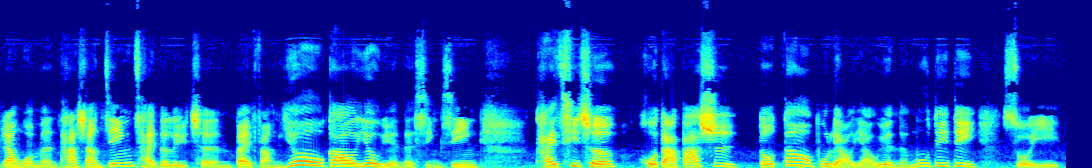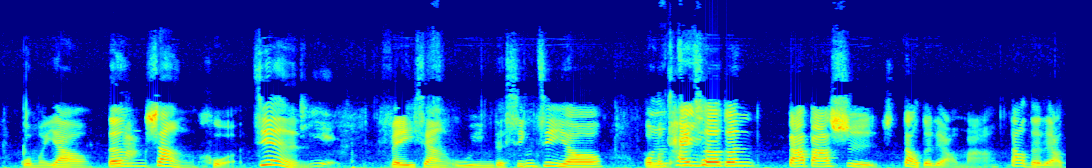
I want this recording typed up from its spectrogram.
让我们踏上精彩的旅程，拜访又高又远的行星，开汽车或搭巴士都到不了遥远的目的地，所以我们要登上火箭，飞向无垠的星际哦。我们开车跟搭巴士到得了吗？到得了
